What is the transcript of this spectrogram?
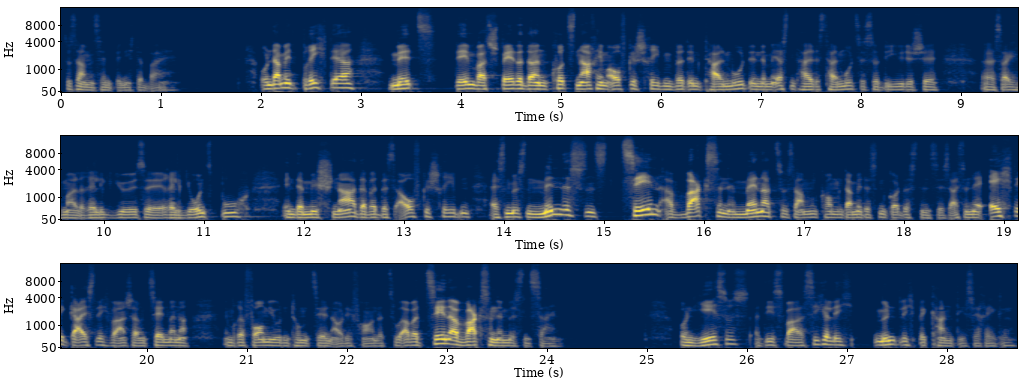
zusammen sind, bin ich dabei. Und damit bricht er mit dem, was später dann kurz nach ihm aufgeschrieben wird im Talmud. In dem ersten Teil des Talmuds ist so die jüdische, äh, sage ich mal, religiöse Religionsbuch. In der Mishnah, da wird das aufgeschrieben. Es müssen mindestens zehn erwachsene Männer zusammenkommen, damit es ein Gottesdienst ist. Also eine echte geistliche Veranstaltung. Zehn Männer im Reformjudentum zählen auch die Frauen dazu. Aber zehn Erwachsene müssen es sein. Und Jesus, dies war sicherlich mündlich bekannt, diese Regel.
